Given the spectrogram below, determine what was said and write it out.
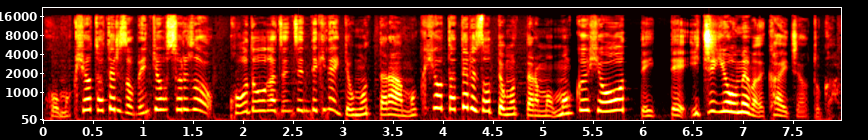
こう目標立てるぞ勉強するぞ行動が全然できないって思ったら目標立てるぞって思ったらもう目標って言って1行目まで書いちゃうとか。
